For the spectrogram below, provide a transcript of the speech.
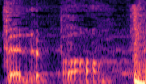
Better bomb.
